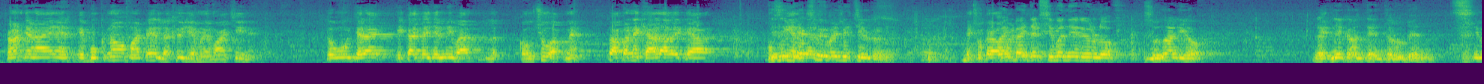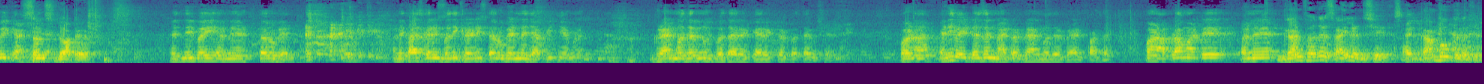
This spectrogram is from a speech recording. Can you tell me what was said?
ત્રણ જણાએ એ બુકનો માટે લખ્યું છે એમણે વાંચીને. તો હું જરા એકાદ બે જણની વાત કહું છું આપને. તો આપણને ખ્યાલ આવે કે આ છોકરાઓ by that seven aerial of Sonali of Rajnikant and Taruben sons daughter Rajnibhai અને તરુબેન. અને ખાસ કરીને બધી ક્રેડિટ તરુબેનને જ આપી છે એમણે. ગ્રાન્ડ મધરનું જ વધારે કેરેક્ટર બતાવ્યું છે એમાં પણ એની it doesn't matter grandmother grandfather પણ આપણા માટે અને ગ્રાન્ડ ફાધર સાયલન્ટ છે. કામ બહુ કરે છે.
